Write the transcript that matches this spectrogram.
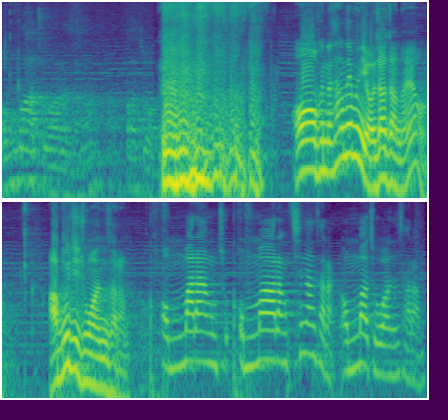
엄마 좋아하는 사람, 아빠 좋아하는 사람. 어 근데 상대분이 여자잖아요. 아버지 좋아하는 사람. 엄마랑 조- 엄마랑 친한 사람. 엄마 좋아하는 사람.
